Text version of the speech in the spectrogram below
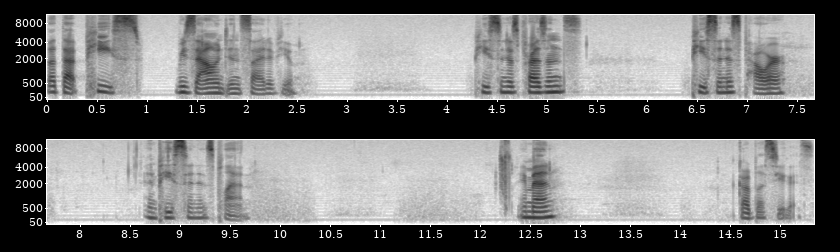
Let that peace resound inside of you peace in his presence, peace in his power and peace in his plan. Amen. God bless you guys.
